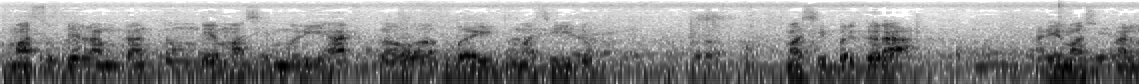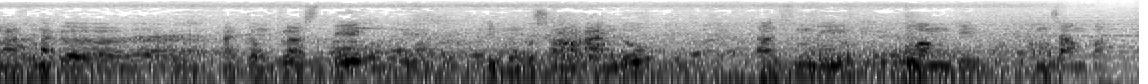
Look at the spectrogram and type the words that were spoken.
masuk dalam kantung dia masih melihat bahwa bayi itu masih hidup, masih bergerak. Nah, dia masukkan langsung ke kantong plastik, dibungkus sama handuk, langsung dibuang di tong sampah.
